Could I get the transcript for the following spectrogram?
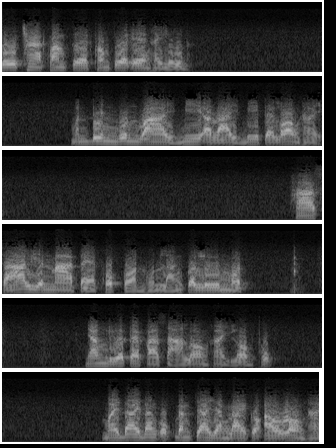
ดูชาติความเกิดของตัวเองให้รู้นะ มันดิ้นวุ่นวาย มีอะไร มีแต่ร้องไห้ ภาษาเรียนมาแต่พบก่อนหนหลังก็ลืมหมด ยังเหลือแต่ภาษาร้องไห้ร้องทุกข์ ไม่ได้ดังอกดังใจอย่างไรก็เอาร้องไห้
